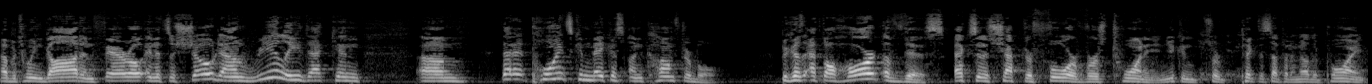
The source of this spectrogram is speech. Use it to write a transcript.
uh, between God and Pharaoh. And it's a showdown, really, that can, um, that at points can make us uncomfortable. Because at the heart of this, Exodus chapter 4, verse 20, and you can sort of pick this up at another point,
